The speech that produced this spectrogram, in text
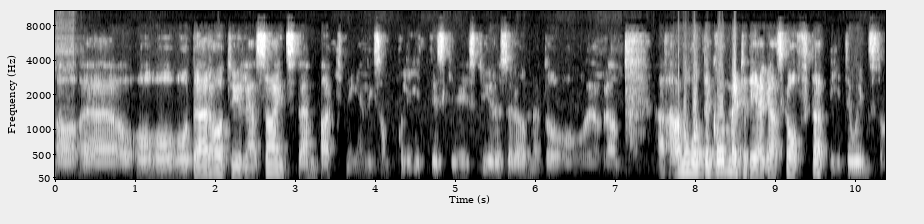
ja. Eh, och, och, och, där har tydligen Sainz den backningen, liksom politisk i styrelserummet och, och, överallt. Han återkommer till det ganska ofta, Peter Winstor.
